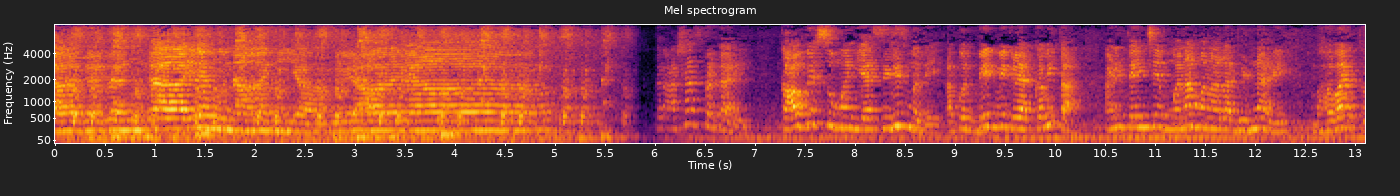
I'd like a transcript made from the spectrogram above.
गंगा यमुना हिया तर अशाच प्रकारे काव्य सुमन या सिरीजमध्ये आपण वेगवेगळ्या कविता आणि त्यांचे मनामनाला भिडणारे भावार्थ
